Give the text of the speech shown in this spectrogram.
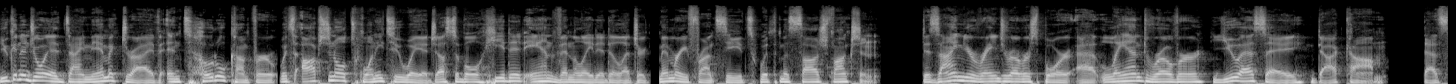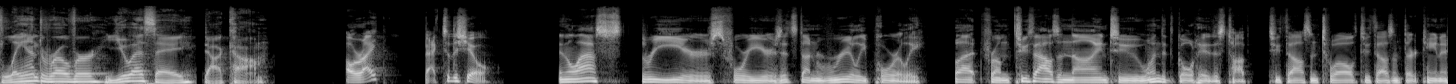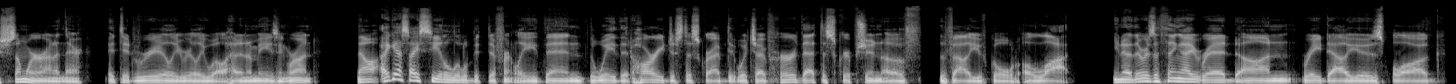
You can enjoy a dynamic drive and total comfort with optional 22 way adjustable, heated, and ventilated electric memory front seats with massage function. Design your Range Rover Sport at LandRoverUSA.com. That's LandRoverUSA.com. All right, back to the show. In the last three years, four years, it's done really poorly. But from 2009 to when did gold hit its top? 2012, 2013 ish, somewhere around in there. It did really, really well. Had an amazing run. Now, I guess I see it a little bit differently than the way that Hari just described it, which I've heard that description of the value of gold a lot. You know, there was a thing I read on Ray Dalio's blog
